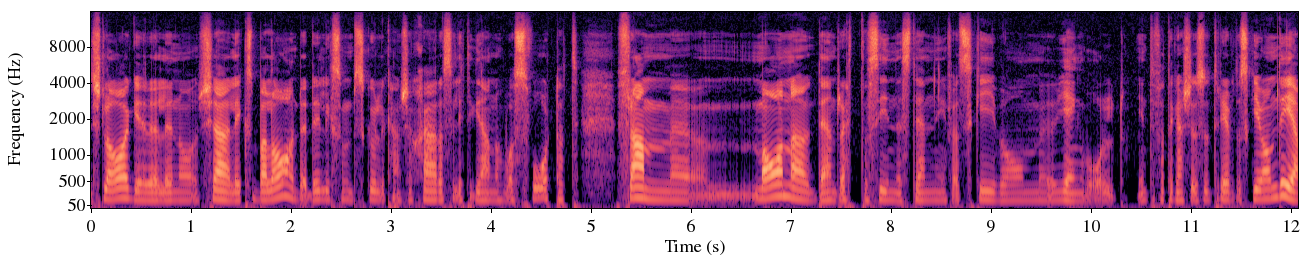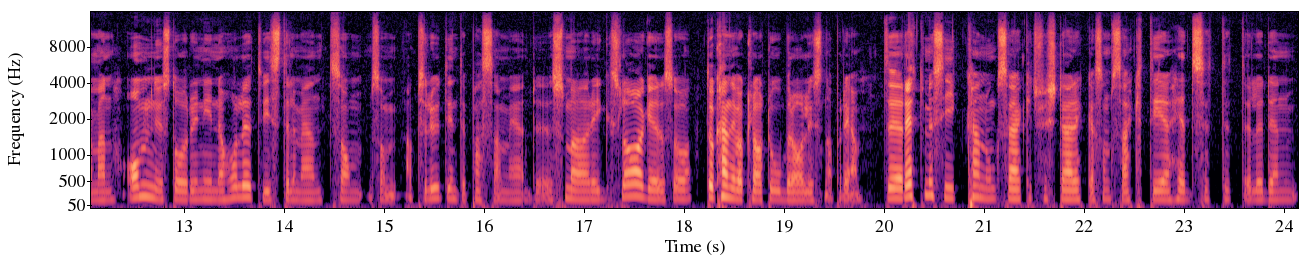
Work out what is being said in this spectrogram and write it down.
slager eller några kärleksballader. Det liksom skulle kanske skära sig lite grann och vara svårt att frammana den rätta sinnesstämningen för att skriva om eh, gängvåld. Inte för att det kanske är så trevligt att skriva om det, men om nu storyn innehåller ett visst element som, som absolut inte passar med eh, smörig slager saker så då kan det vara klart obra att lyssna på det. Eh, rätt musik kan nog säkert förstärka som sagt det headsetet eller den,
